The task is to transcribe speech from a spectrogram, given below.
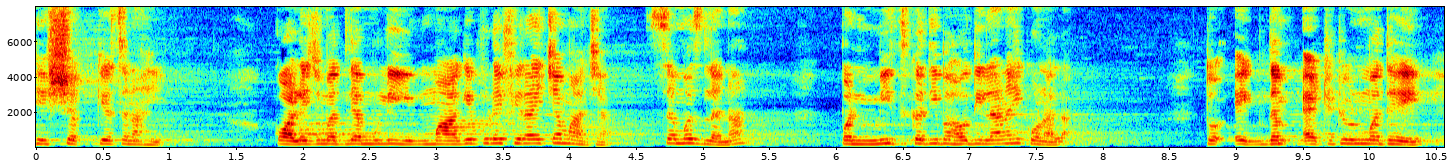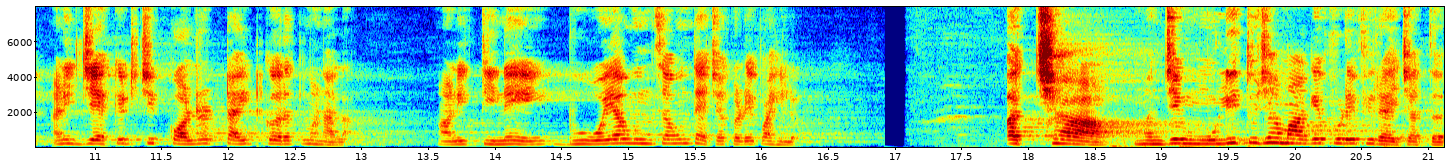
हे शक्यच नाही. कॉलेजमधल्या मुली मागे पुढे फिरायच्या माझ्या. समजलं ना? पण मीच कधी भाव दिला नाही कोणाला. तो एकदम ॲटिट्यूडमध्ये आणि जॅकेटची कॉलर टाईट करत म्हणाला. आणि तिने भुवया उंचावून त्याच्याकडे पाहिलं. अच्छा म्हणजे मुली तुझ्या मागे पुढे फिरायच्या तर.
